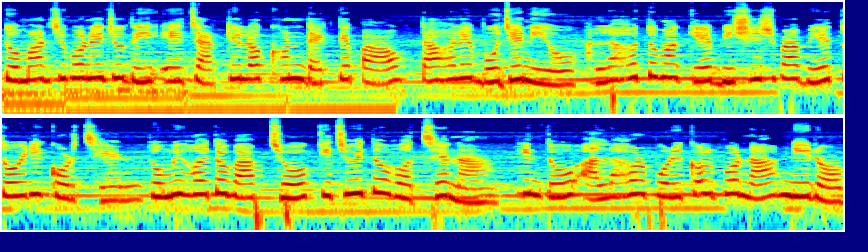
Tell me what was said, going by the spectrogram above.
তোমার জীবনে যদি এই চারটি লক্ষণ দেখতে পাও, তাহলে বুঝে নিও, আল্লাহ তোমাকে বিশেষভাবে তৈরি করছেন। তুমি হয়তো ভাবছ, কিছুই তো হচ্ছে না। কিন্তু আল্লাহর পরিকল্পনা নীরব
